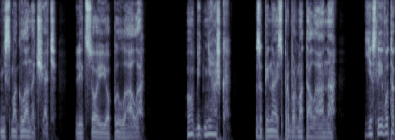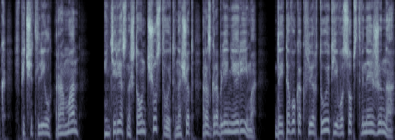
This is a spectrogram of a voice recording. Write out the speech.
не смогла начать. Лицо ее пылало. «О, бедняжка!» — запинаясь, пробормотала она. «Если его так впечатлил роман, интересно, что он чувствует насчет разграбления Рима, да и того, как флиртует его собственная жена».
